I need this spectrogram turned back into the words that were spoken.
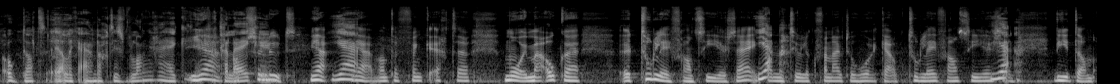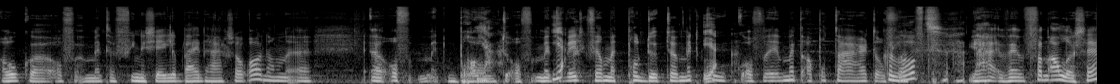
ook dat. Elke aandacht is belangrijk. Ja, absoluut. Ja, ja. Ja. want dat vind ik echt uh, mooi. Maar ook uh, toeleveranciers. Hè. Ik ja. ken natuurlijk vanuit de horeca ook toeleveranciers. Ja. Die het dan ook, uh, of met een financiële bijdrage zo. Oh, dan uh, of met brood, of met weet ik veel, met producten, met koek of met appeltaart. Of, Klopt. Ja, van alles, hè?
